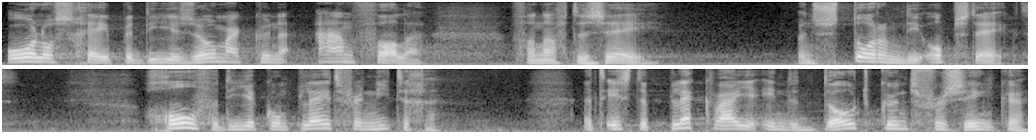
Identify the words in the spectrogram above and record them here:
Oorlogsschepen die je zomaar kunnen aanvallen vanaf de zee. Een storm die opsteekt. Golven die je compleet vernietigen. Het is de plek waar je in de dood kunt verzinken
